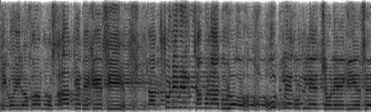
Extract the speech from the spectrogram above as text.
ঠিক ওই রকম মুসাবকে দেখেছি তার শরীরের চামড়া গুলো উদলে উদলে চলে গিয়েছে।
